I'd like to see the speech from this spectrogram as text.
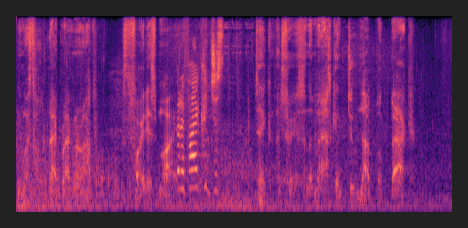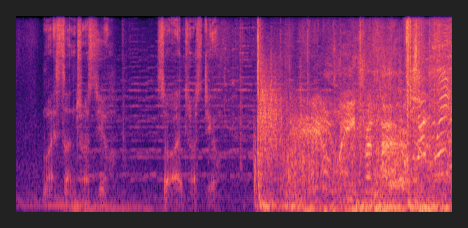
You must hold back Ragnarok. This fight is mine. But if I could just... Take Atreus and the mask and do not look back. My son trusts you, so I trust you. Away from her! Dad, wait!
